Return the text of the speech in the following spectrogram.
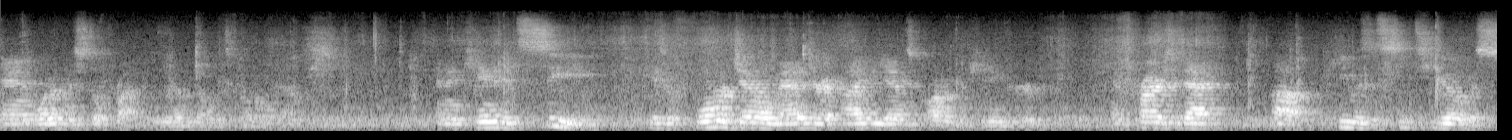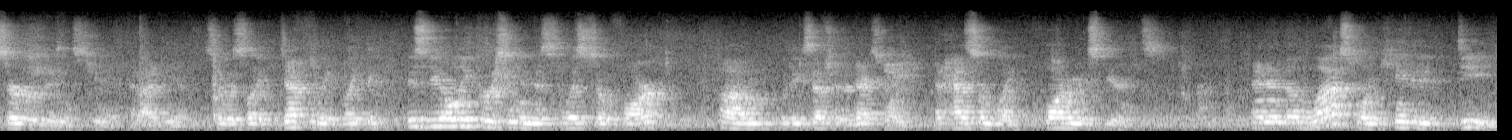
and one of them is still private. We don't know what's going on that. And then candidate C is a former general manager at IBM's quantum computing group. And prior to that, uh, he was the CTO of a server business unit at IBM. So it's like definitely, like the, this is the only person in this list so far um, with the exception of the next one, that has some like quantum experience. And then the last one, candidate D,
